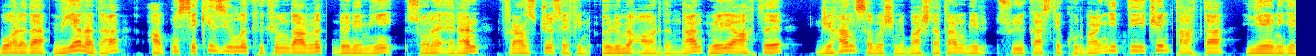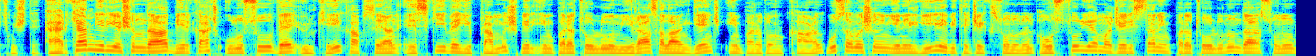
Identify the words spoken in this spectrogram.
Bu arada Viyana'da 68 yıllık hükümdarlık dönemi sona eren Franz Joseph'in ölümü ardından veliahtı Cihan Savaşı'nı başlatan bir suikaste kurban gittiği için tahta yeğeni geçmişti. Erken bir yaşında birkaç ulusu ve ülkeyi kapsayan eski ve yıpranmış bir imparatorluğu miras alan genç İmparator Karl bu savaşın yenilgiyle bitecek sonunun Avusturya Macaristan İmparatorluğu'nun da sonu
